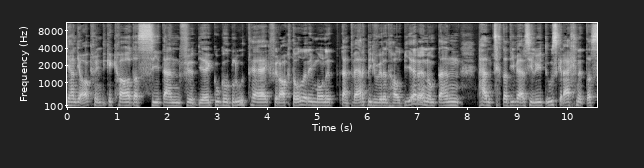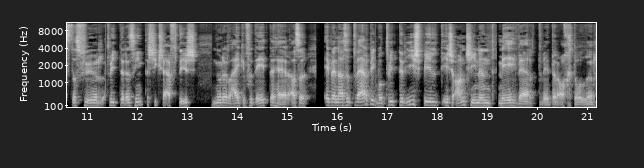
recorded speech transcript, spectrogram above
die haben ja angekündigt gehabt, dass sie dann für die Google Blue Tag für 8 Dollar im Monat dann die Werbung würden halbieren und dann haben sich da diverse Leute ausgerechnet, dass das für Twitter ein hinterste Geschäft ist, nur alleine von dort her. Also eben, also die Werbung, die Twitter einspielt, ist anscheinend mehr wert als 8 Dollar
